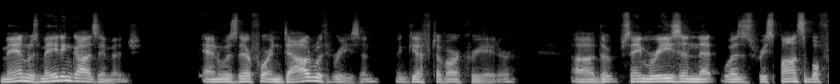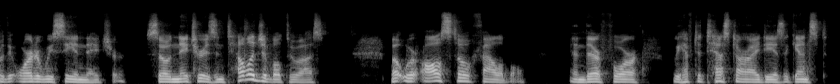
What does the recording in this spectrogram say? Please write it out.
man was made in God's image and was therefore endowed with reason, a gift of our Creator. Uh, the same reason that was responsible for the order we see in nature. So nature is intelligible to us, but we're also fallible, and therefore we have to test our ideas against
